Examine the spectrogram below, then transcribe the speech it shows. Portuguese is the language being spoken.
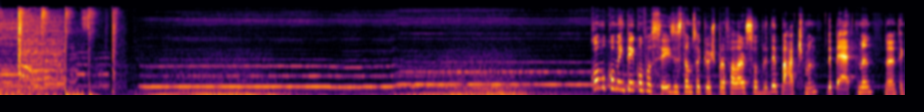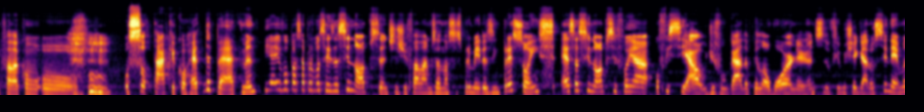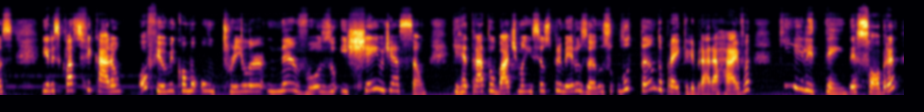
Comentei com vocês, estamos aqui hoje para falar sobre The Batman. The Batman, né? Tem que falar com o, o sotaque correto, The Batman. E aí eu vou passar para vocês a sinopse antes de falarmos as nossas primeiras impressões. Essa sinopse foi a oficial divulgada pela Warner antes do filme chegar aos cinemas. E eles classificaram o filme como um thriller nervoso e cheio de ação que retrata o Batman em seus primeiros anos lutando para equilibrar a raiva que ele tem de sobra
